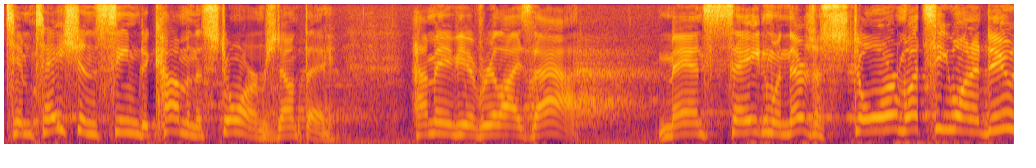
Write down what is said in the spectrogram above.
Temptations seem to come in the storms, don't they? How many of you have realized that? Man, Satan, when there's a storm, what's he want to do?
